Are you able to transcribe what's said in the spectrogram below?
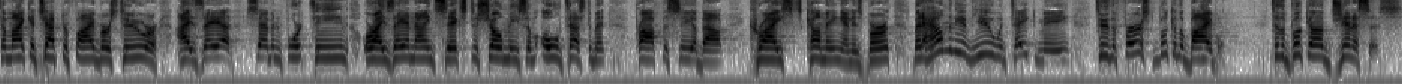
to Micah chapter 5 verse 2 or Isaiah 7:14 or Isaiah 9:6 to show me some Old Testament prophecy about Christ's coming and his birth. But how many of you would take me to the first book of the Bible, to the book of Genesis?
